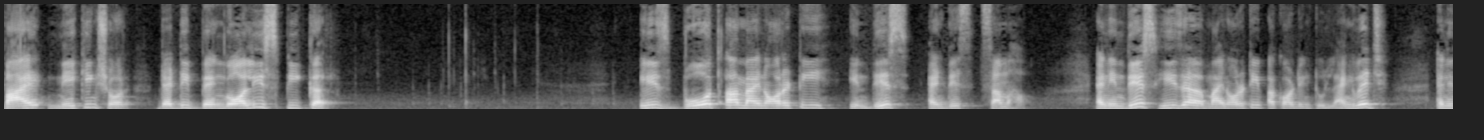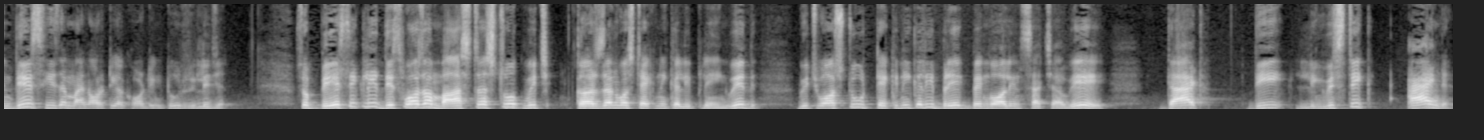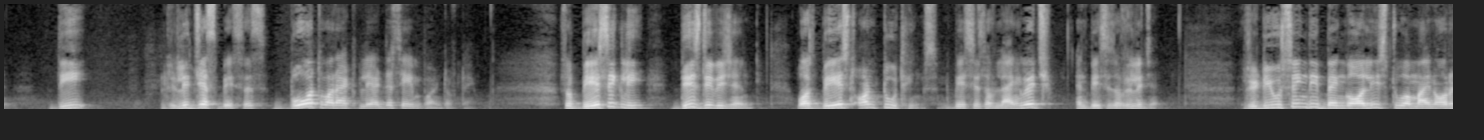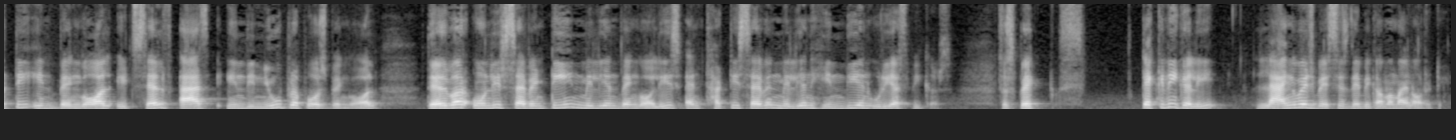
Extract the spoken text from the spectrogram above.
by making sure that the Bengali speaker is both a minority in this and this somehow. And in this, he is a minority according to language, and in this, he is a minority according to religion. So basically, this was a master stroke which Curzon was technically playing with, which was to technically break Bengal in such a way that the linguistic and the religious basis both were at play at the same point of time. So basically this division was based on two things basis of language and basis of religion. Reducing the Bengalis to a minority in Bengal itself as in the new proposed Bengal there were only 17 million Bengalis and 37 million Hindi and Uriya speakers. So technically language basis they become a minority.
